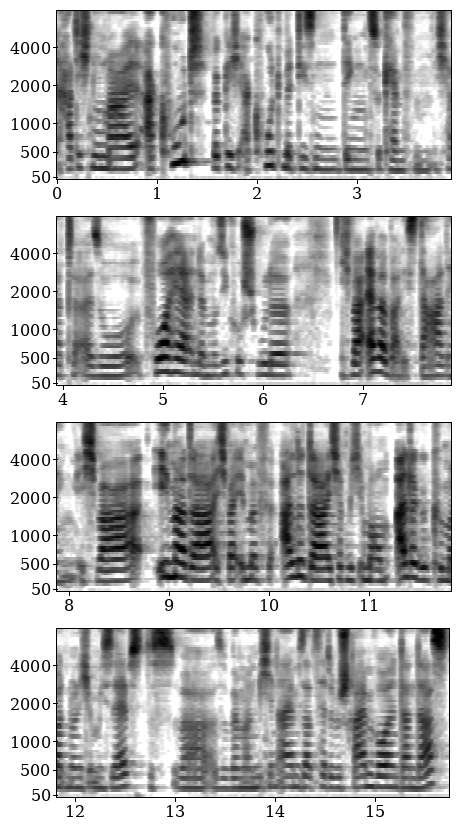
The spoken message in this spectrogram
hatte ich nun mal akut, wirklich akut mit diesen Dingen zu kämpfen. Ich hatte also vorher in der Musikhochschule, ich war Everybody's Darling. Ich war immer da, ich war immer für alle da. Ich habe mich immer um alle gekümmert, nur nicht um mich selbst. Das war, also wenn man mich in einem Satz hätte beschreiben wollen, dann das.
